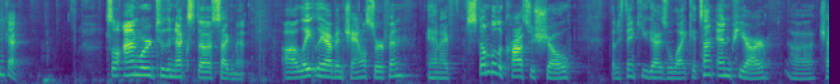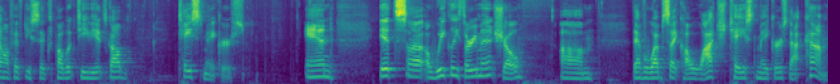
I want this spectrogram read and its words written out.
Okay. So onward to the next uh, segment. Uh, lately, I've been channel surfing, and I've stumbled across a show that I think you guys will like. It's on NPR, uh, Channel 56 Public TV. It's called Tastemakers, and it's uh, a weekly 30 minute show. Um, they have a website called WatchTastemakers.com.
